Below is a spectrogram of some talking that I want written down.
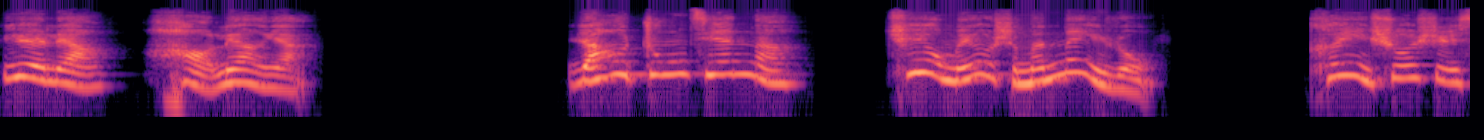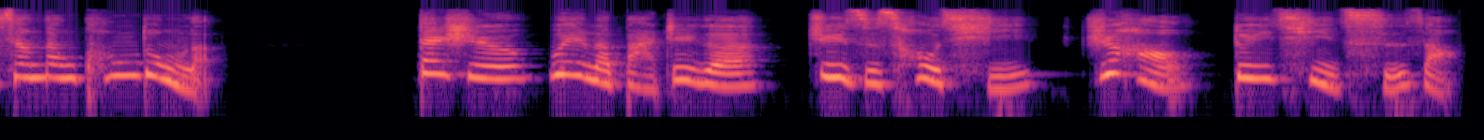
月亮好亮呀。然后中间呢，却又没有什么内容，可以说是相当空洞了。但是为了把这个句子凑齐，只好。堆砌词藻，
